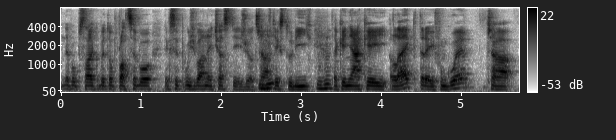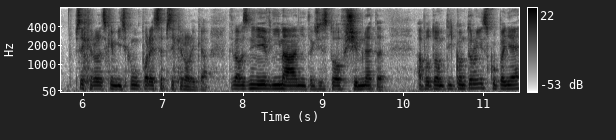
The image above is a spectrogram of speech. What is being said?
nepopsal jakoby to placebo, jak se používá nejčastěji, že jo? Třeba mm-hmm. v těch studiích, mm-hmm. tak je nějaký lék, který funguje, třeba v psychedelickém výzkumu podej se psychedelika. Ty vám změní vnímání, takže si toho všimnete a potom té kontrolní skupině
